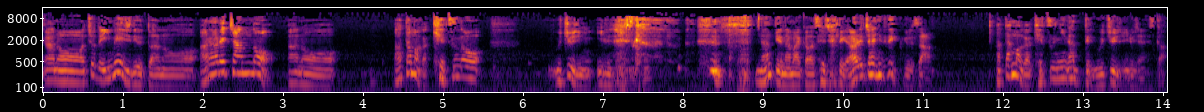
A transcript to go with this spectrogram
あの、ちょっとイメージで言うと、あの、あられちゃんの、あの、頭がケツの宇宙人いるじゃないですか。なんていう名前か忘れちゃったけど、あれちゃんに出てくるさ、頭がケツになってる宇宙人いるじゃないですか。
